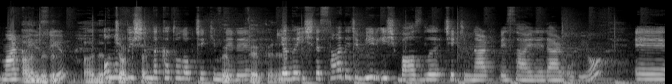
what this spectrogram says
Marka Anladım. yüzüyüm. Anladım. Onun çok dışında katalog çekimleri Fev- fevkalade. ya da işte sadece bir iş bazlı çekimler vesaireler oluyor. Ee,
